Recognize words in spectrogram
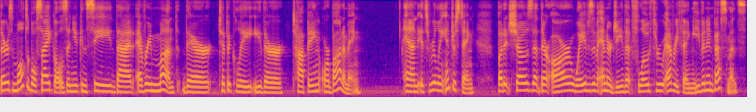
There's multiple cycles, and you can see that every month they're typically either topping or bottoming. And it's really interesting, but it shows that there are waves of energy that flow through everything, even investments.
